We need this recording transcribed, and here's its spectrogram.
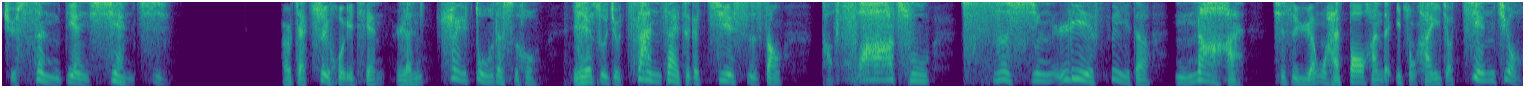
去圣殿献祭，而在最后一天人最多的时候，耶稣就站在这个街市上，他发出撕心裂肺的呐喊。其实原文还包含的一种含义叫尖叫。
